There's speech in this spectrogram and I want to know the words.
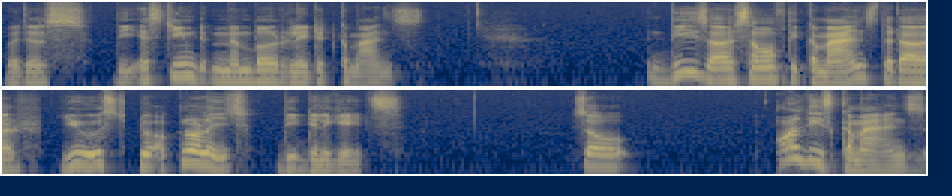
which is the esteemed member related commands. These are some of the commands that are used to acknowledge the delegates. So all these commands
